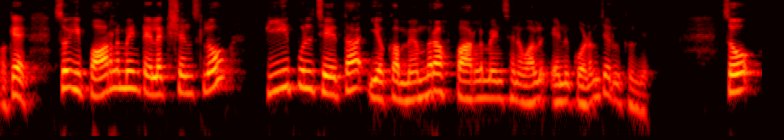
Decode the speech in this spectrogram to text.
ఓకే? సో ఈ పార్లమెంట్ ఎలక్షన్స్లో పీపుల్ చేత ఈ యొక్క మెంబర్ ఆఫ్ పార్లమెంట్స్ అనే వాళ్ళు ఎన్నుకోవడం జరుగుతుంది. So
